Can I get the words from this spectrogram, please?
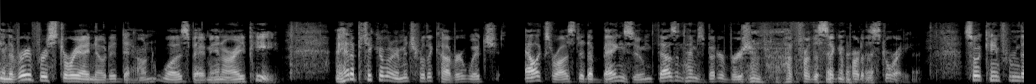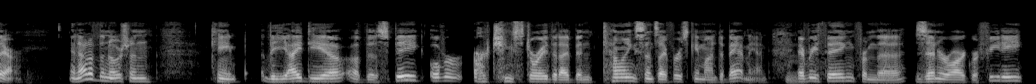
And the very first story I noted down was Batman R.I.P. I had a particular image for the cover, which Alex Ross did a bang zoom, thousand times better version for the second part of the story. So it came from there. And out of the notion came the idea of this big overarching story that I've been telling since I first came on to Batman. Hmm. Everything from the Zen graffiti,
